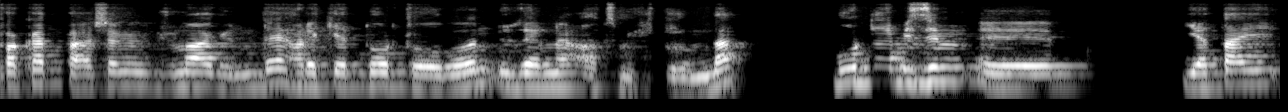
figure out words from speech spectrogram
fakat Perşembe ve Cuma günü de hareketli ortalamaların üzerine atmış durumda. Burada bizim e, yatay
